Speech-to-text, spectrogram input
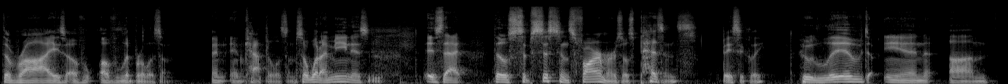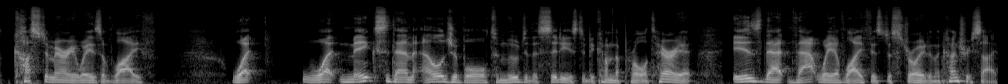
the rise of, of liberalism and, and capitalism. So what I mean is is that those subsistence farmers, those peasants, basically, who lived in um, customary ways of life, what what makes them eligible to move to the cities to become the proletariat is that that way of life is destroyed in the countryside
